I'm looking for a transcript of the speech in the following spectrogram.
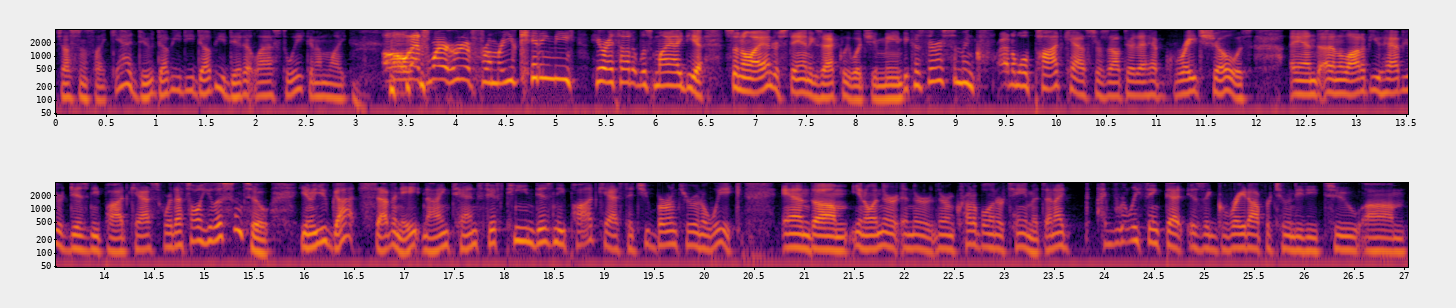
Justin's like, yeah, dude, WDW did it last week. And I'm like, oh, that's where I heard it from. Are you kidding me? Here, I thought it was my idea. So, no, I understand exactly what you mean because there are some incredible podcasters out there that have great shows. And, and a lot of you have your Disney podcasts where that's all you listen to. You know, you've got seven, eight, nine, 10, 15 Disney podcasts that you burn through in a week. And, um, you know, and they're, and they're, they're incredible entertainment. And I, I really think that is a great opportunity to, um,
